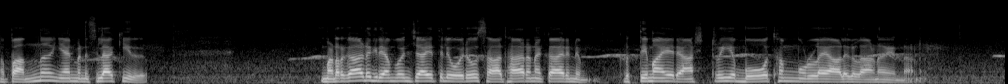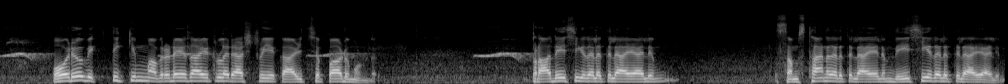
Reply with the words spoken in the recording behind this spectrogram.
അപ്പോൾ അന്ന് ഞാൻ മനസ്സിലാക്കിയത് മണർകാട് ഗ്രാമപഞ്ചായത്തിലെ ഓരോ സാധാരണക്കാരനും കൃത്യമായ രാഷ്ട്രീയ ബോധമുള്ള ആളുകളാണ് എന്നാണ്. ഓരോ വ്യക്തിക്കും അവരുടേതായിട്ടുള്ള രാഷ്ട്രീയ കാഴ്ചപ്പാടുമുണ്ട്. പ്രാദേശിക തലത്തിലായാലും സംസ്ഥാന തലത്തിലായാലും ദേശീയ തലത്തിലായാലും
